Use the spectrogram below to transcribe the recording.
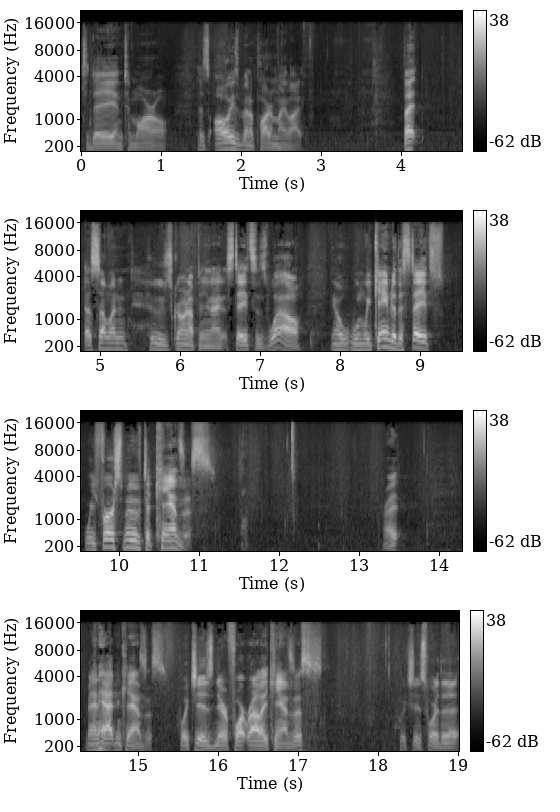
today and tomorrow has always been a part of my life. But as someone who's grown up in the United States as well, you know, when we came to the States, we first moved to Kansas, right? Manhattan, Kansas, which is near Fort Riley, Kansas, which is where the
